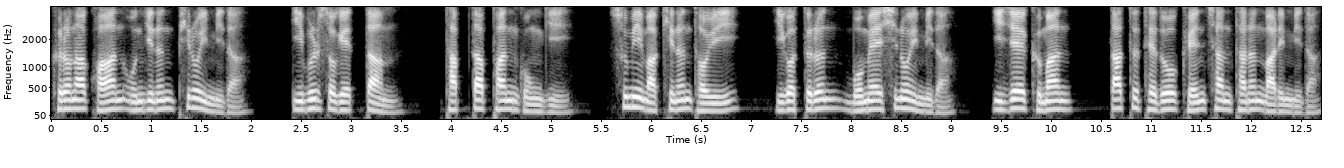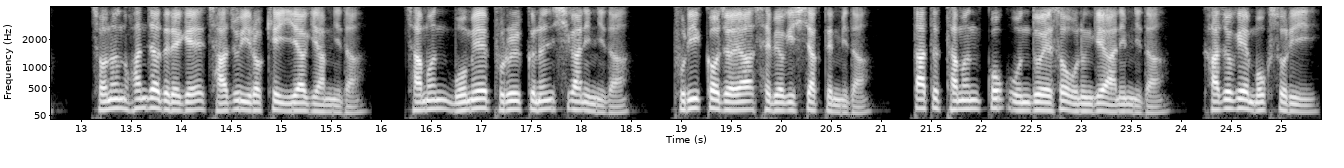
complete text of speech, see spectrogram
그러나 과한 온기는 피로입니다. 이불 속의 땀, 답답한 공기, 숨이 막히는 더위, 이것들은 몸의 신호입니다. 이제 그만 따뜻해도 괜찮다는 말입니다. 저는 환자들에게 자주 이렇게 이야기합니다. 잠은 몸에 불을 끄는 시간입니다. 불이 꺼져야 새벽이 시작됩니다. 따뜻함은 꼭 온도에서 오는 게 아닙니다. 가족의 목소리,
